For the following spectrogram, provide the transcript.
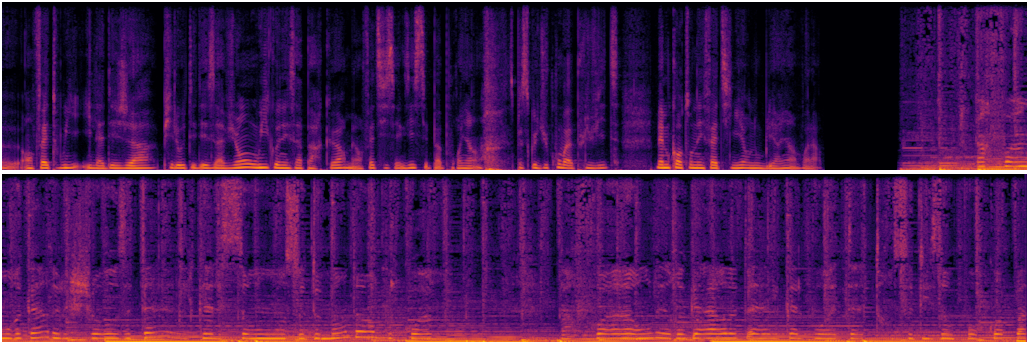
euh, en fait, oui, il a déjà piloté des avions, oui, il connaît ça par cœur, mais en fait, si ça existe, c'est pas pour rien. c'est parce que du coup, on va plus vite. Même quand on est fatigué, on n'oublie rien, voilà. Parfois, on regarde les choses telles qu'elles sont en se demandant pourquoi. Regarde telles qu'elles pourraient être en se disant pourquoi pas.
